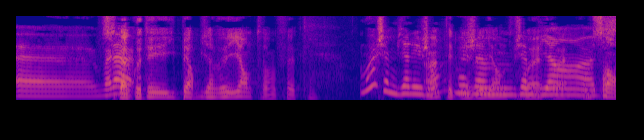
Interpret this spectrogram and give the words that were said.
euh, C'est voilà. un côté hyper bienveillante, en fait. Moi, j'aime bien les gens. Hein, Moi, j'aime Ouais, bien... ouais. On euh.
